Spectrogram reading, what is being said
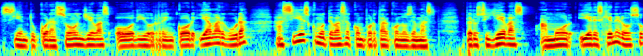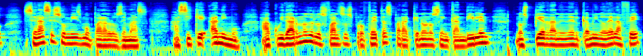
Si en tu corazón llevas odio, rencor y amargura, así es como te vas a comportar con los demás. Pero si llevas amor y eres generoso, serás eso mismo para los demás. Así que ánimo a cuidarnos de los falsos profetas para que no nos encandilen, nos pierdan en el camino de la fe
